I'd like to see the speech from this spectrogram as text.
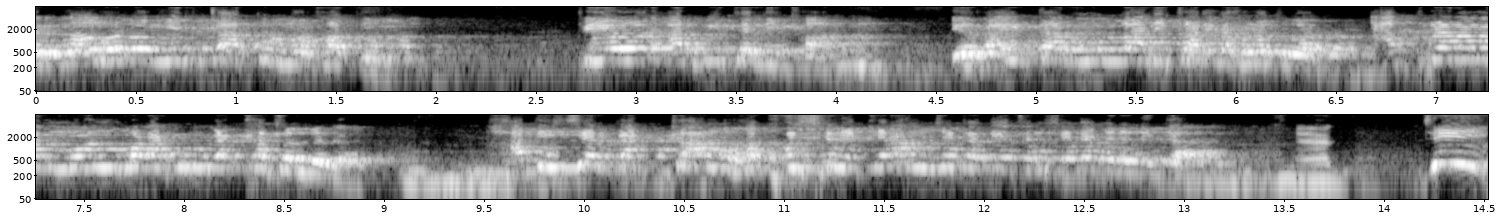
এর নাম হলো মিরকাতুল মাফাতি। পিওর আরবিতে লেখা। এর রাইটার মোল্লা আলী কারি রহমতুল্লাহ। আপনার আমার মন গড়া কোনো ব্যাখ্যা চলবে না। হাদিসের ব্যাখ্যা মুহাদ্দিসিনে কেরাম যেটা দিয়েছেন সেটা মেনে নিতে হবে। ঠিক।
